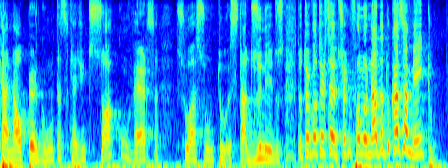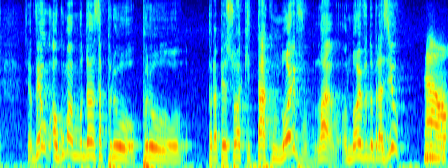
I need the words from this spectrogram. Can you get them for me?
canal Perguntas, que a gente só conversa sobre o assunto Estados Unidos. Doutor Walter Santos, o senhor não falou nada do casamento. Você vê alguma mudança pro, pro, pra pessoa que tá com o noivo, lá, o noivo do Brasil? Não,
